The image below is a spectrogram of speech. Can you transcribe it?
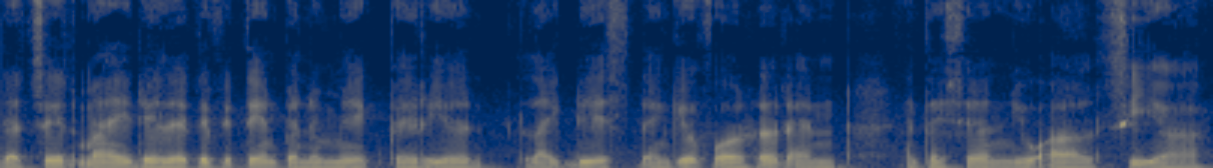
That's it, my daily activity in pandemic period like this. Thank you for her and attention. You all. See ya.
